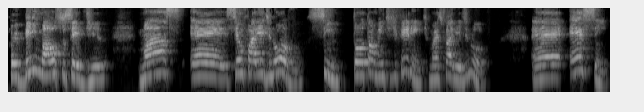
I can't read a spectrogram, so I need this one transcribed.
Foi bem mal sucedida. Mas é, se eu faria de novo? Sim, totalmente diferente, mas faria de novo. É, Essen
